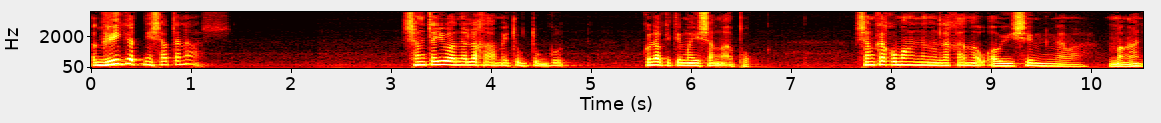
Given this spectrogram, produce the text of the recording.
Agrigat ni Satanas. San tayo ang nalaka may tugtugod. Kuna kiti may isang apok. San ka kumang nangalaka nga awisin nga mangan.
